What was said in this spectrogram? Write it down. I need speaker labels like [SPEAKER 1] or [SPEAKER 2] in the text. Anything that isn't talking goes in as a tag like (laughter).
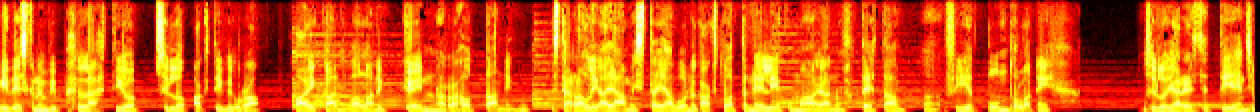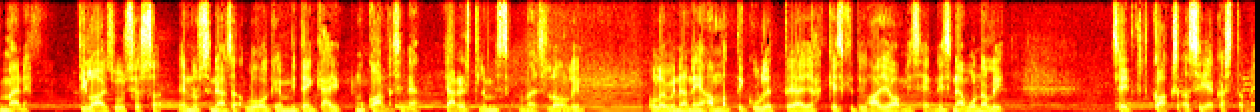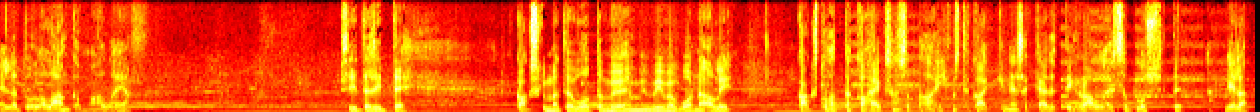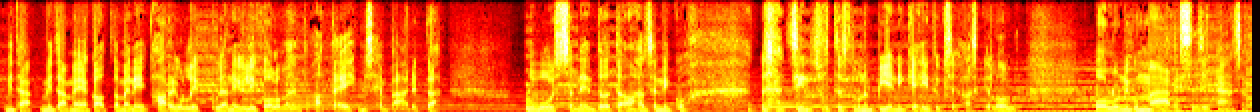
[SPEAKER 1] Kiteiskonen VIP lähti jo silloin aktiiviura aikaan tavallaan niin keinona rahoittaa niin sitä ralliajamista. Ja vuonna 2004, kun mä oon ajanut tehtaan äh, Fiat Puntolla, niin silloin järjestettiin ensimmäinen tilaisuus, jossa en ole sinänsä ollut oikein mitenkään mukana siinä järjestelmissä, kun mä silloin olin olevina niin ammattikuljettaja ja keskityin ajoamiseen, niin sinä vuonna oli 72 asiakasta meillä tuolla Lankamaalla ja siitä sitten 20 vuotta myöhemmin viime vuonna oli 2800 ihmistä kaikkinensa käytettiin ralleissa, plus sitten vielä mitä, mitä meidän kautta meni Harjun lippuja, niin yli 3000 ihmiseen päädytään luvuissa, niin tuota, onhan se niinku, (laughs) siinä suhteessa pieni kehityksen askel ollut, ollut niinku määrissä sinänsä.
